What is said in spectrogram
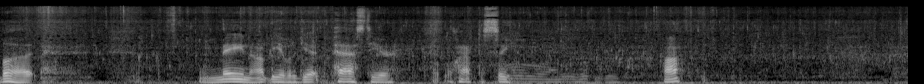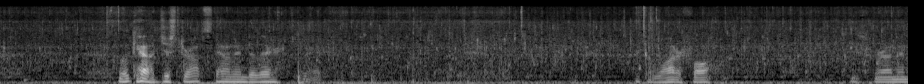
But we may not be able to get past here. But we'll have to see. Huh? Look how it just drops down into there. Like a waterfall. Running.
